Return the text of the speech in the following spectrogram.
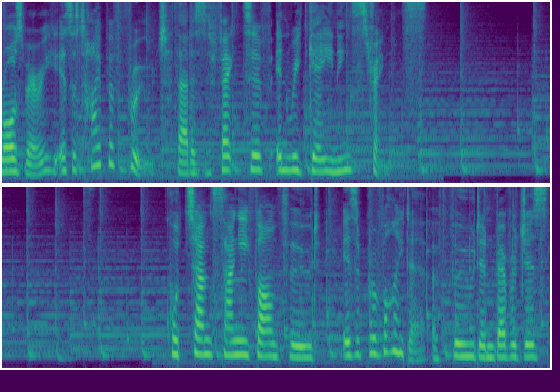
raspberry is a type of fruit that is effective in regaining strength. Kochang Sangi Farm Food is a provider of food and beverages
